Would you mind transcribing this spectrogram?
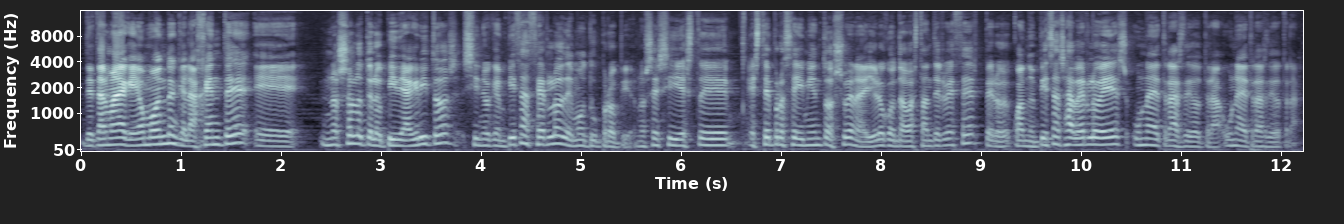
De tal manera que hay un momento en que la gente eh, no solo te lo pide a gritos, sino que empieza a hacerlo de motu propio. No sé si este, este procedimiento suena, yo lo he contado bastantes veces, pero cuando empiezas a verlo es una detrás de otra, una detrás de otra.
